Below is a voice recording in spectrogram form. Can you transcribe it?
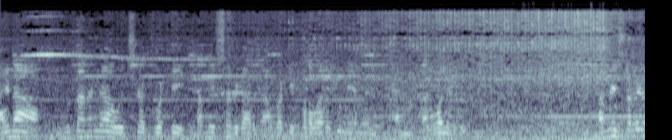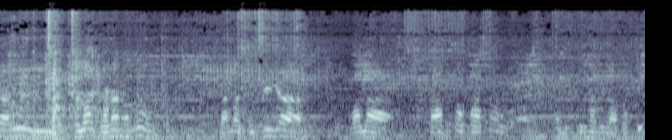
ఆయన నూతనంగా వచ్చినటువంటి కమిషనర్ గారు కాబట్టి ఇప్పటివరకు నేను ఆయన కలవలేదు. కమిషనర్ గారు ఈ కుల గణనను చాలా బిజీగా వాళ్ళ స్టాఫ్తో పాటు వెళ్తున్నారు కాబట్టి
